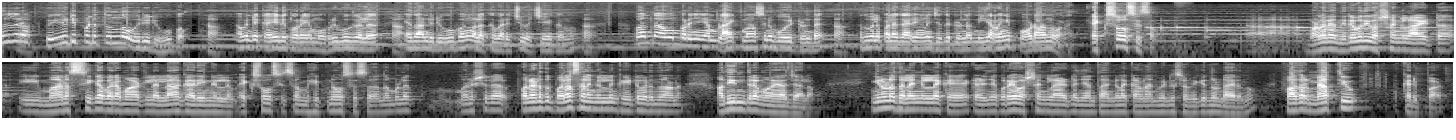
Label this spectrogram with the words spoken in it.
ഒരുതരം പേടിപ്പെടുത്തുന്ന ഒരു രൂപം. അവന്റെ കയ്യിൽ കുറേ മുറിവുകൾ ഏതാണ്ട് രൂപങ്ങളൊക്കെ വരച്ചു വെച്ചേക്കുന്നു. അപ്പോൾ എന്താ അവൻ പറഞ്ഞു ഞാൻ ബ്ലാക്ക് മാസിന് പോയിട്ടുണ്ട്. അതുപോലെ പല കാര്യങ്ങളും ചെയ്തിട്ടുണ്ട്. നീ ഇറങ്ങി പോടാന്ന് പറഞ്ഞു. എക്സോസിസം വളരെ നിരവധി വർഷങ്ങളായിട്ട് ഈ മാനസികപരമായിട്ടുള്ള എല്ലാ കാര്യങ്ങളിലും എക്സോസിസം ഹിപ്നോസിസ് നമ്മൾ മനുഷ്യരെ പലയിടത്തും പല സ്ഥലങ്ങളിലും കേട്ട് വരുന്നതാണ് അതീന്ദ്രമായ ജാലം. ഇങ്ങനെയുള്ള തലങ്ങളിലൊക്കെ കഴിഞ്ഞ കുറേ വർഷങ്ങളായിട്ട് ഞാൻ താങ്കളെ കാണാൻ വേണ്ടി ശ്രമിക്കുന്നുണ്ടായിരുന്നു. ഫാദർ മാത്യു കരിപ്പാട്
